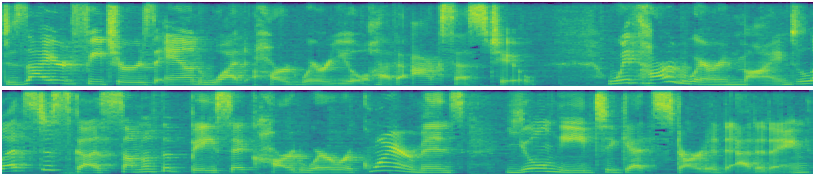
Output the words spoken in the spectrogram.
desired features, and what hardware you'll have access to. With hardware in mind, let's discuss some of the basic hardware requirements you'll need to get started editing,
